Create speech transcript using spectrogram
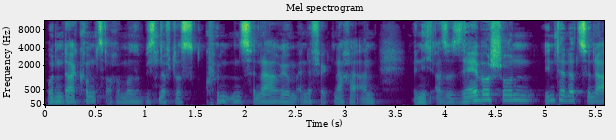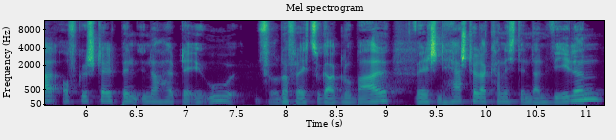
Und da kommt es auch immer so ein bisschen auf das Kundenszenario im Endeffekt nachher an. Wenn ich also selber schon international aufgestellt bin innerhalb der EU oder vielleicht sogar global, welchen Hersteller kann ich denn dann wählen,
